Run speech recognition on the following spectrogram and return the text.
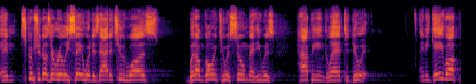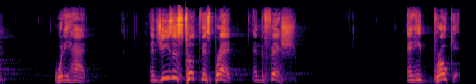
And scripture doesn't really say what his attitude was, but I'm going to assume that he was happy and glad to do it. And he gave up what he had. And Jesus took this bread and the fish. And he broke it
